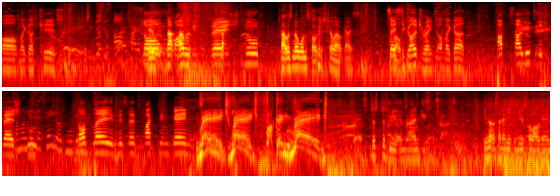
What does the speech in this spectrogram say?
Oh my god, kid. This is all part of So It- that- that was- fucking trash noob. That was no one's fault. Just chill out, guys. Says Well. the gold ranked, oh my god. Absolutely trash Someone dude. get that payload moving. Don't play in this fucking game. Rage, rage, fucking rage! Okay, just just mute him, Ryan. He's not said anything useful all game.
